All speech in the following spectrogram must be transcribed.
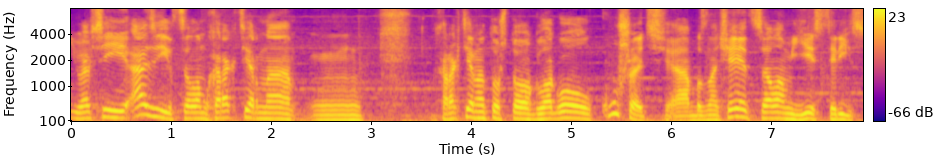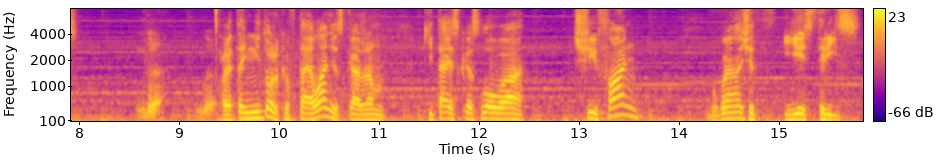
во всей Азии в целом характерно, характерно то, что глагол «кушать» обозначает в целом «есть рис». Да, да. Это не только в Таиланде, скажем, китайское слово чифань буквально значит есть рис.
